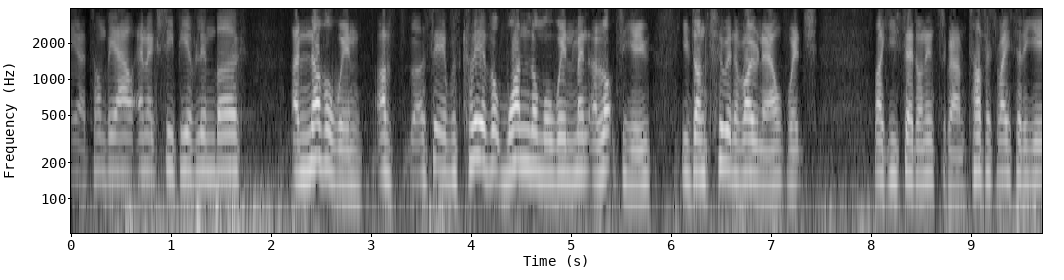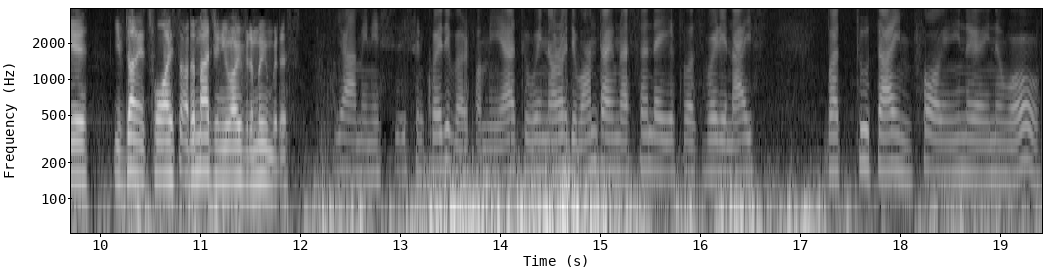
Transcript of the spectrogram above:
Yeah, Tom Vialle, MXGP of Limburg, another win. I've, it was clear that one normal win meant a lot to you. You've done two in a row now, which, like you said on Instagram, toughest race of the year. You've done it twice. I'd imagine you're over the moon with this. Yeah, I mean it's, it's incredible for me. Yeah, to win already one time last Sunday, it was really nice, but two times four in a, in a row,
